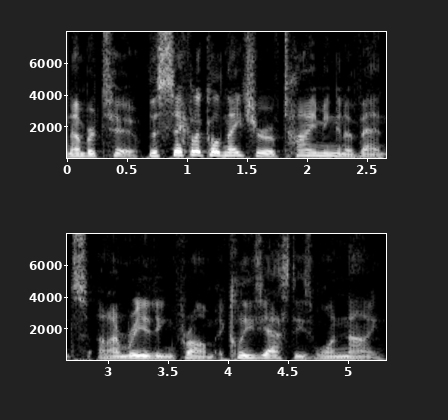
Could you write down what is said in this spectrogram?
Number two, the cyclical nature of timing and events, and I'm reading from Ecclesiastes 1 9.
